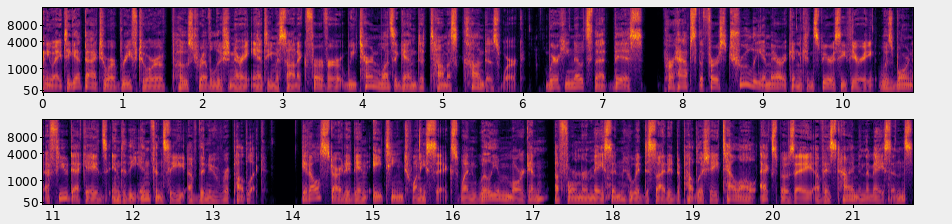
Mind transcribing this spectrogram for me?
Anyway, to get back to our brief tour of post revolutionary anti Masonic fervor, we turn once again to Thomas Konda's work, where he notes that this, perhaps the first truly American conspiracy theory, was born a few decades into the infancy of the new republic. It all started in 1826 when William Morgan, a former Mason who had decided to publish a tell all expose of his time in the Masons.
